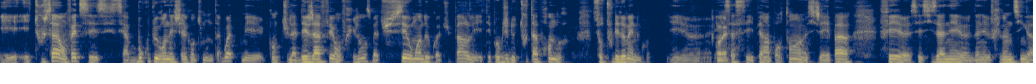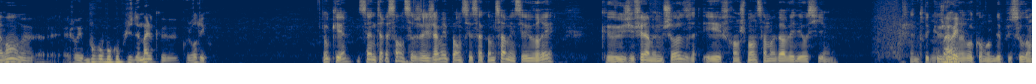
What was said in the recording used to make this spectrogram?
et, et, tout ça, en fait, c'est à beaucoup plus grande échelle quand tu montes ta boîte. Mais quand tu l'as déjà fait en freelance, bah, tu sais au moins de quoi tu parles et t'es pas obligé de tout apprendre sur tous les domaines. Quoi. Et, euh, et ça, c'est hyper important. Euh, si j'avais pas fait euh, ces six années d'années de freelancing avant, j'aurais beaucoup, beaucoup plus de mal qu'aujourd'hui. ok, c'est intéressant. Ça, j'avais jamais pensé ça comme ça, mais c'est vrai que j'ai fait la même chose et franchement, ça m'a grave aidé aussi. C'est un truc que bah je devrais recommander plus souvent.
